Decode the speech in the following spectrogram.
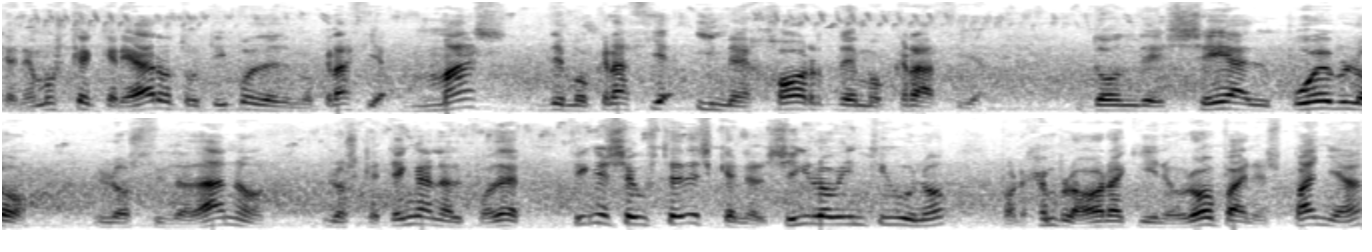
tenemos que crear otro tipo de democracia, más democracia y mejor democracia, donde sea el pueblo, los ciudadanos, los que tengan el poder. Fíjense ustedes que en el siglo XXI, por ejemplo ahora aquí en Europa, en España,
